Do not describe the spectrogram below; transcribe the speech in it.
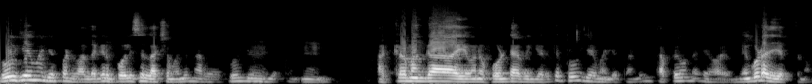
ప్రూవ్ చేయమని చెప్పండి. వాళ్ళ దగ్గర పోలీసులు లక్ష మంది ఉన్నారు కదా ప్రూవ్ చేయమని చెప్పండి. అక్రమంగా ఏమైనా ఫోన్ ట్యాపింగ్ జరిగితే ప్రూవ్ చేయమని చెప్పండి. తప్పే ఉన్నది. మేము కూడా అది చెప్తున్నాం.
